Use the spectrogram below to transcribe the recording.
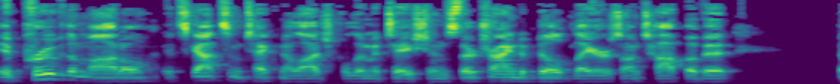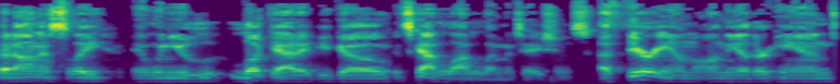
it proved the model. It's got some technological limitations. They're trying to build layers on top of it. But honestly, when you look at it, you go, it's got a lot of limitations. Ethereum, on the other hand,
